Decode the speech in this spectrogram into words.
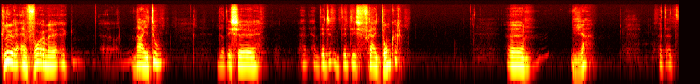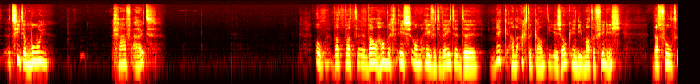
kleuren en vormen naar je toe. Dat is, dit, dit is vrij donker. Ja. Het, het, ziet er mooi, gaaf uit. Oh, wat, wat uh, wel handig is om even te weten, de nek aan de achterkant, die is ook in die matte finish. Dat voelt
